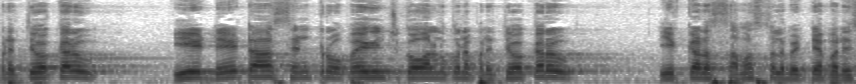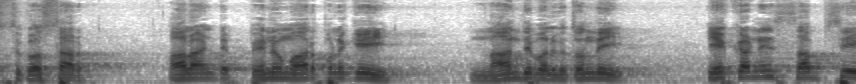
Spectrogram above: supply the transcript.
ప్రతి ఒక్కరూ ఈ డేటా సెంటర్ ఉపయోగించుకోవాలనుకున్న ప్రతి ఒక్కరూ ఇక్కడ సంస్థలు పెట్టే పరిస్థితికి వస్తారు. అలాంటి పెను మార్పులకి నాంది పలుకుతుంది. ఇక్కడి నుంచి సబ్సీ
